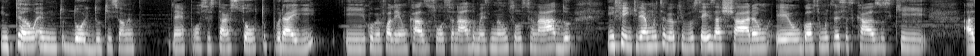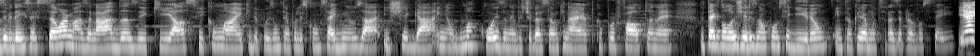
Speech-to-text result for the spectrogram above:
Então é muito doido que esse homem né, possa estar solto por aí. E como eu falei, é um caso solucionado, mas não solucionado. Enfim, queria muito saber o que vocês acharam. Eu gosto muito desses casos que as evidências são armazenadas e que elas ficam lá e que depois de um tempo eles conseguem usar e chegar em alguma coisa na investigação que na época, por falta né, de tecnologia, eles não conseguiram. Então eu queria muito trazer para vocês. E é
